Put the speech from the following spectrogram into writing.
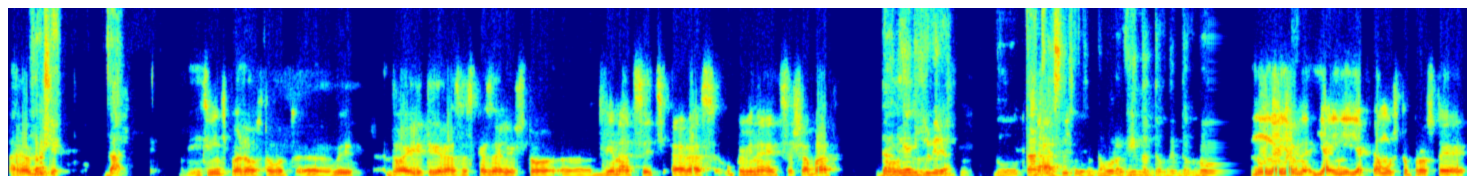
Равгите, да. Извините, пожалуйста, вот э, вы два или три раза сказали, что э, 12 раз упоминается шаббат. Да, вот. но я не проверял. Ну, так да. я слышал из одного раввина давным-давно. Ну, наверное, я, я к тому, что просто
